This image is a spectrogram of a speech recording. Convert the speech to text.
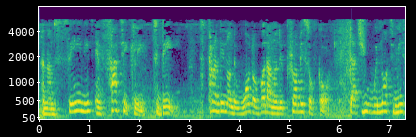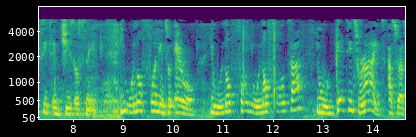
and I'm saying it emphatically today, standing on the word of God and on the promise of God, that you will not miss it in Jesus' name. You will not fall into error. You will not fall, you will not falter. You will get it right as we are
